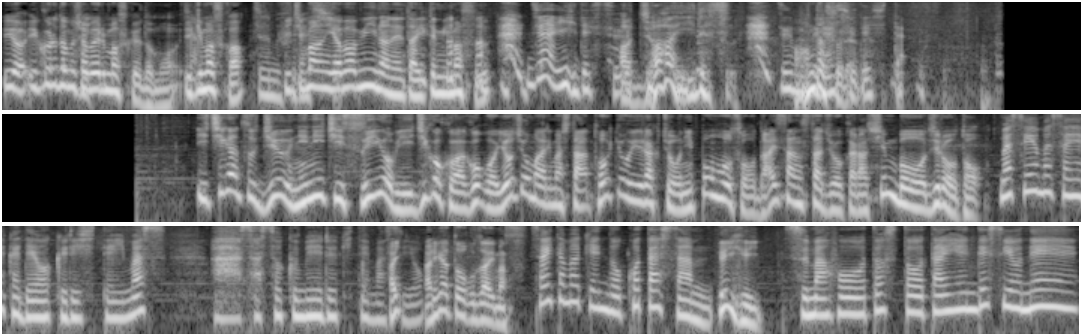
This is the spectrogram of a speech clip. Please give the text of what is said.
いや、いくらでも喋りますけれども、はい、いきますか？一番ヤバミーなネタ言ってみます？じゃあいいです。あ、じゃあいいです。ズームフラッシュでした。1月12日水曜日時刻は午後4時を回りました。東京有楽町日本放送第3スタジオから辛坊治郎と。増山さやかでお送りしています。あ早速メール来てますよ、はい、ありがとうございます。埼玉県の小田さん。へいへいスマホを落とすと大変ですよね。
